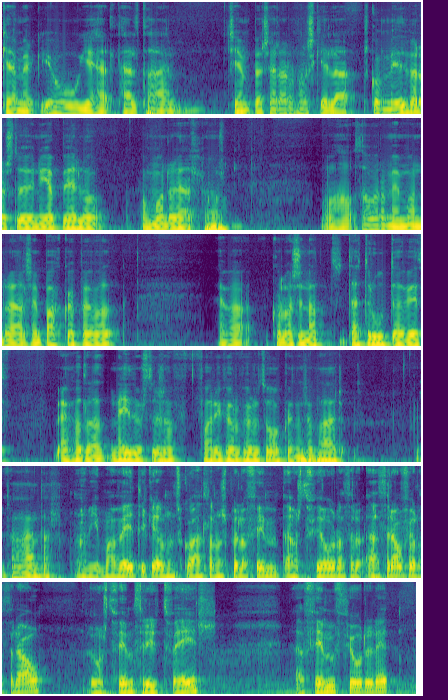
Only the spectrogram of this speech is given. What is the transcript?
Kemur, jú, ég held, held það en Chambers er alveg að fara að skila sko miðverðastöðinu jafnvel og, og Monreal og, og þá, þá hann með Monreal sem backup ef að ef að Kolossi dettur út ef við einfallega neyðumst til þess að fara í 4-4-2 hvernig sem það er hvernig það endar. En ég maður veit ekki alveg sko ætlar hann að spila 3-4-3 eða 5-4-1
